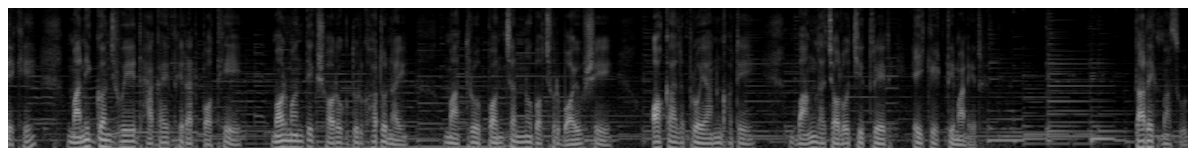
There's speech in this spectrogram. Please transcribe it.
দেখে মানিকগঞ্জ হয়ে ঢাকায় ফেরার পথে মর্মান্তিক সড়ক দুর্ঘটনায় মাত্র পঞ্চান্ন বছর বয়সে অকাল প্রয়াণ ঘটে বাংলা চলচ্চিত্রের এই কীর্তিমানের। তারেক মাসুদ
